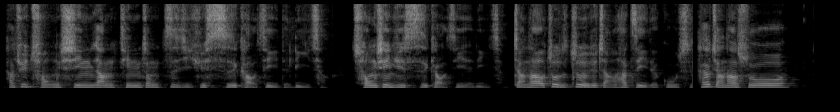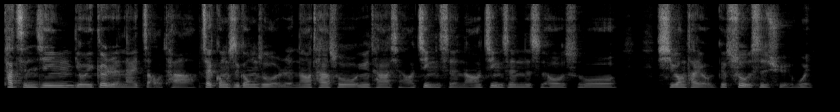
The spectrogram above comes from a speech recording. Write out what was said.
他去重新让听众自己去思考自己的立场，重新去思考自己的立场。讲到作者，作者就讲到他自己的故事，他有讲到说，他曾经有一个人来找他，在公司工作的人，然后他说，因为他想要晋升，然后晋升的时候说，希望他有一个硕士学位，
